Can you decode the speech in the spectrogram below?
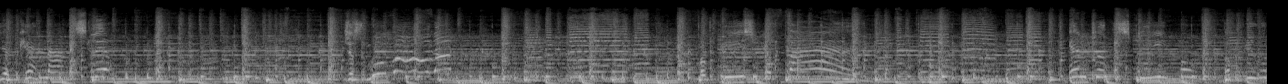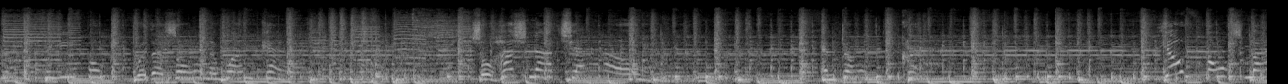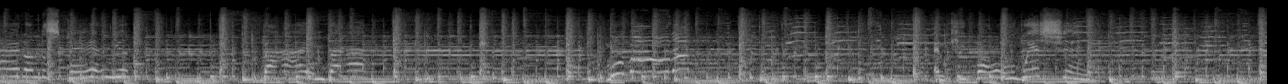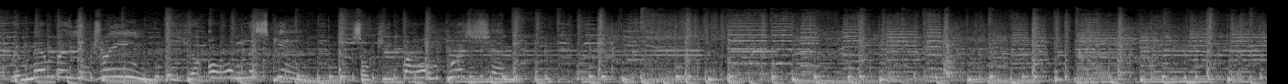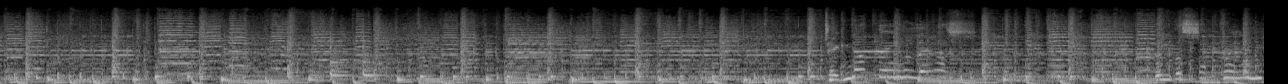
You cannot slip, just move on up. For peace you'll find into the steeple of beautiful people where there's only one kind. So hush now, child, suffering.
